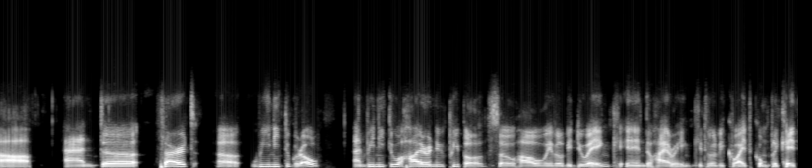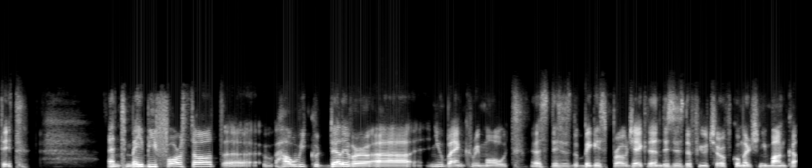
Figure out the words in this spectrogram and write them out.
Uh, and uh, third uh, we need to grow and we need to hire new people. So how we will be doing in the hiring it will be quite complicated. And maybe fourth thought uh, how we could deliver a new bank remote as this is the biggest project and this is the future of Komerční banka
